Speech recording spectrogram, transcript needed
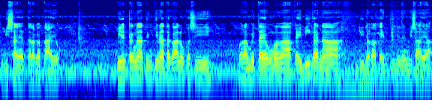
Si Bisaya talaga tayo. Pilit lang nating tinatagalog kasi marami tayong mga kaibigan na hindi nakakaintindi ng Bisaya.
